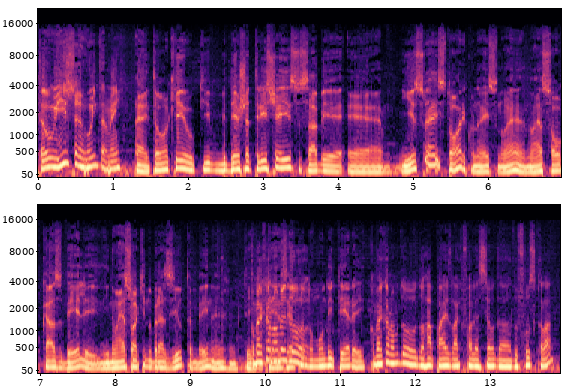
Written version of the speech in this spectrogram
Então isso é ruim também. É, então o que, o que me deixa triste é isso, sabe? É, e isso é histórico, né? Isso não é, não é só o caso dele, e não é só aqui no Brasil também, né? Tem, Como é que é o tem nome do- no mundo inteiro aí. Como é que é o nome do, do rapaz lá que faleceu da- do Fusca lá?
